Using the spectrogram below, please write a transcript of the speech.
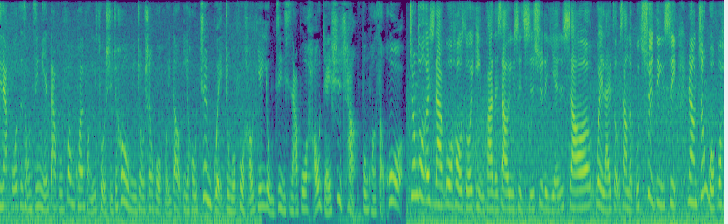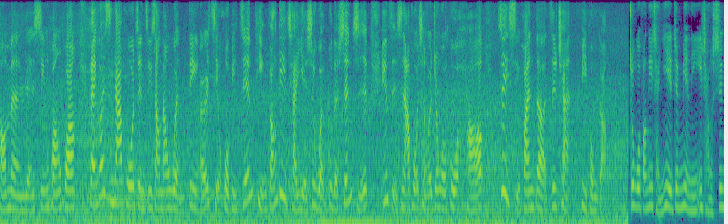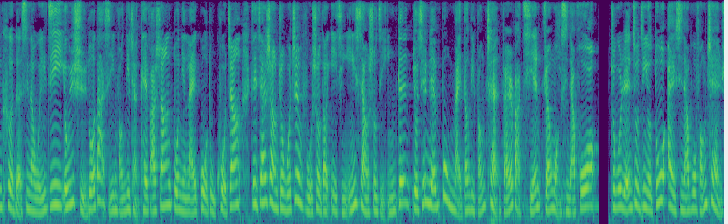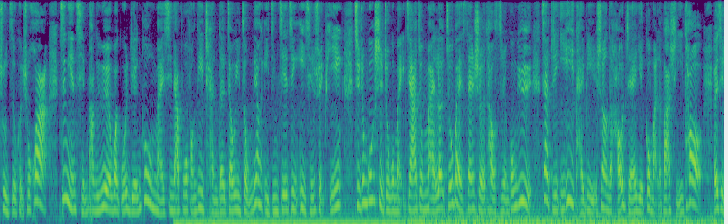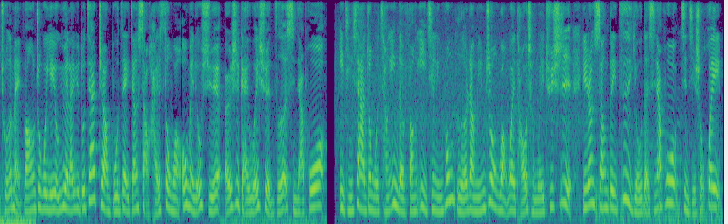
新加坡自从今年大幅放宽防疫措施之后，民众生活回到以后正轨，中国富豪也涌进新加坡豪宅市场疯狂扫货。中共二十大过后所引发的效应是持续的延烧，未来走向的不确定性让中国富豪们人心惶惶。反观新加坡政绩相当稳定，而且货币坚挺，房地产也是稳步的升值，因此新加坡成为中国富豪最喜欢的资产避风港。中国房地产业正面临一场深刻的信贷危机，由于许多大型房地产开发商多年来过度扩张，再加上中国政府受到疫情影响收紧银根，有钱人不买当地房产，反而把钱转往新加坡。中国人究竟有多爱新加坡房产？数字会说话。今年前八个月，外国人购买新加坡房地产的交易总量已经接近疫情水平，其中光是中国买家就买了九百三十二套私人公寓，价值一亿台币以上的豪宅也购买了八十一套。而且除了买房，中国也有越来越多家长不再将小孩送往欧美留学，而是改为选择新加坡。疫情下，中国强硬的防疫清零风格，让民众往外逃成为趋势，也让相对自由的新加坡间接受惠。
